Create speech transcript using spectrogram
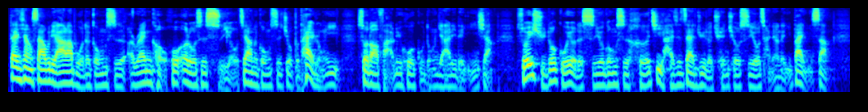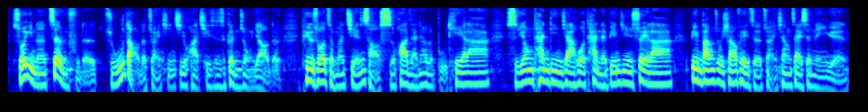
但像沙乌地阿拉伯的公司 Aramco 或俄罗斯石油这样的公司，就不太容易受到法律或股东压力的影响。所以，许多国有的石油公司合计还是占据了全球石油产量的一半以上。所以呢，政府的主导的转型计划。其实是更重要的，譬如说怎么减少石化燃料的补贴啦，使用碳定价或碳的边境税啦，并帮助消费者转向再生能源。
